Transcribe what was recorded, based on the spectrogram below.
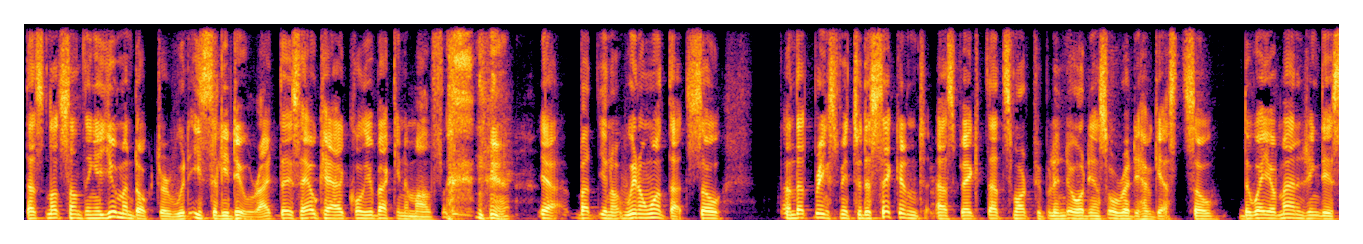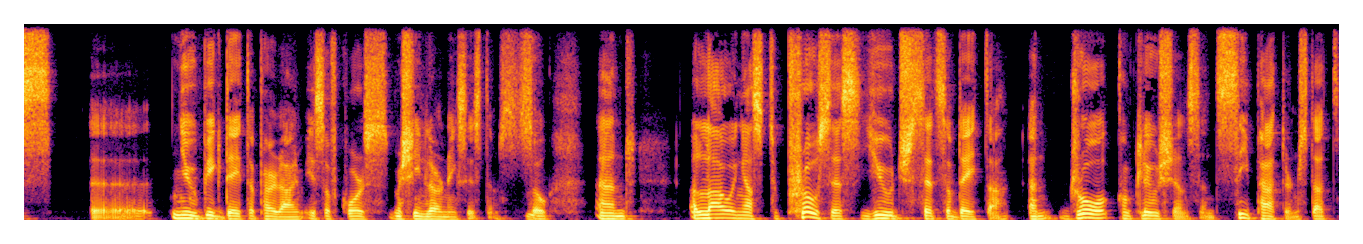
that's not something a human doctor would easily do, right? They say, okay, I'll call you back in a month. yeah. yeah, but you know, we don't want that. So, and that brings me to the second aspect that smart people in the audience already have guessed. So, the way of managing this uh, new big data paradigm is, of course, machine learning systems. Mm. So, and allowing us to process huge sets of data and draw conclusions and see patterns that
